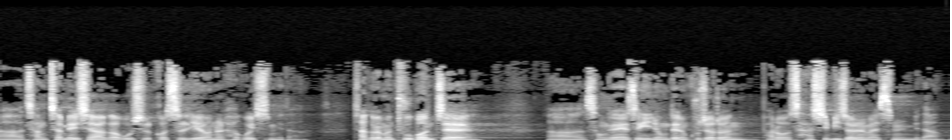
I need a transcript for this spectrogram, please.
아, 장차 메시아가 오실 것을 예언을 하고 있습니다. 자, 그러면 두 번째 아, 성경에서 인용되는 구절은 바로 42절 말씀입니다.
